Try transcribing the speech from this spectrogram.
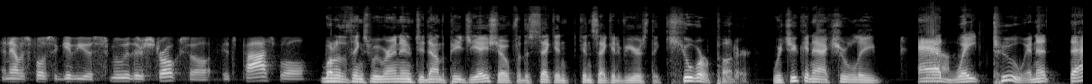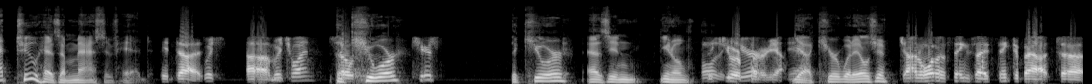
and that was supposed to give you a smoother stroke. So it's possible. One of the things we ran into down the PGA show for the second consecutive year is the Cure putter, which you can actually add weight to, and it, that too has a massive head. it does. Which Um, which one? The Cure, Here's the Cure, as in you know, Oh, the cure putter, yeah. yeah, cure what ails you. John, one of the things I think about, uh,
